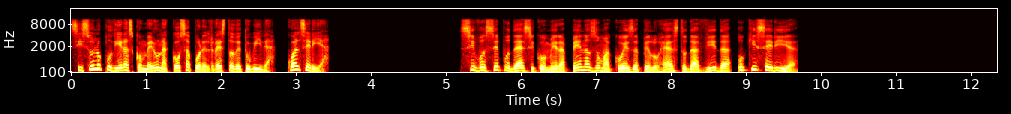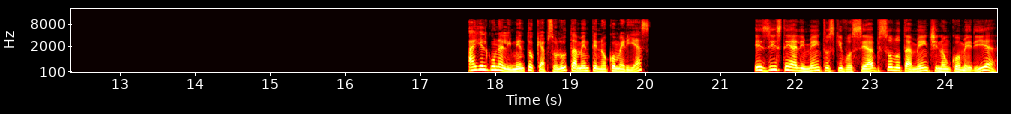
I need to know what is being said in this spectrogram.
Si solo pudieras comer una cosa por el resto de tu vida, ¿cuál sería? Se você pudesse comer apenas uma coisa pelo resto da vida, o que seria? ¿Hay algún alimento que absolutamente no comerías? Existem alimentos que você absolutamente não comeria?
